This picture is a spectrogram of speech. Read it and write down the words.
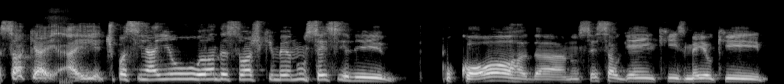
Só que aí, aí, tipo assim, aí o Anderson, acho que meio, não sei se ele por corda, não sei se alguém quis meio que,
